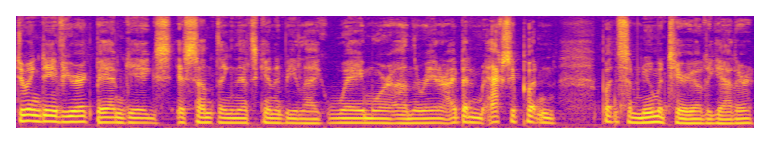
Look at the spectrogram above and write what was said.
doing Dave Uhrich band gigs is something that's going to be like way more on the radar. I've been actually putting putting some new material together,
